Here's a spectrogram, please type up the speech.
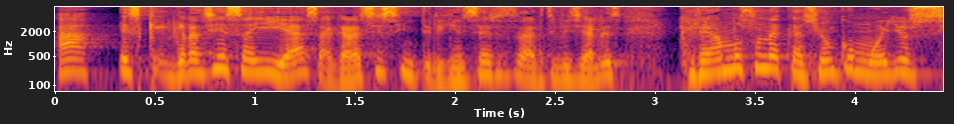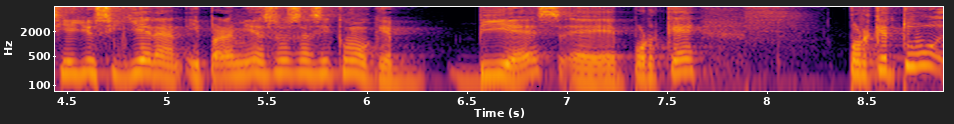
Ah, es que gracias a IAS, a gracias a inteligencias artificiales, creamos una canción como ellos si ellos siguieran. Y para mí eso es así como que BS. Eh, ¿Por qué? Porque tú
